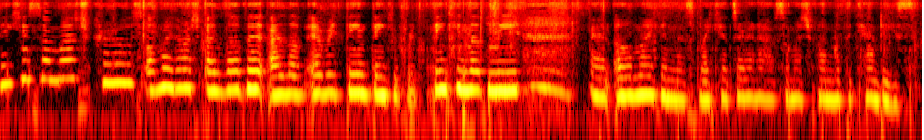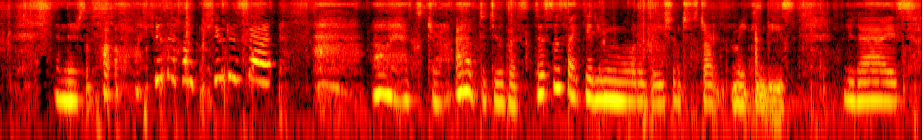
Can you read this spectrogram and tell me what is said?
Thank you so much, Cruz. Oh my gosh, I love it. I love everything. Thank you for thinking of me. And oh my goodness, my kids are going to have so much fun with the candies. And there's a pot. Oh my goodness, how cute is that? Oh, I have to draw. I have to do this. This is like getting me motivation to start making these You guys,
